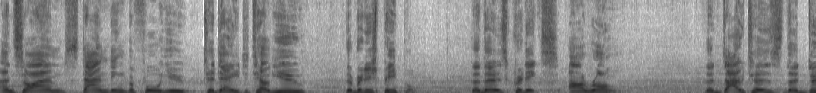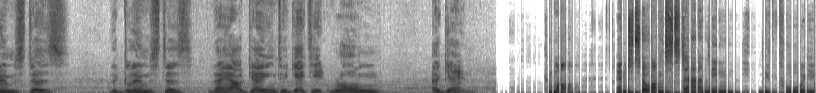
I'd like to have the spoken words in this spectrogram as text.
And so I am standing before you today to tell you, the British people, that those critics are wrong the doubters, the doomsters, the gloomsters, they are going to get it wrong again. Come on. And so I'm standing before you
